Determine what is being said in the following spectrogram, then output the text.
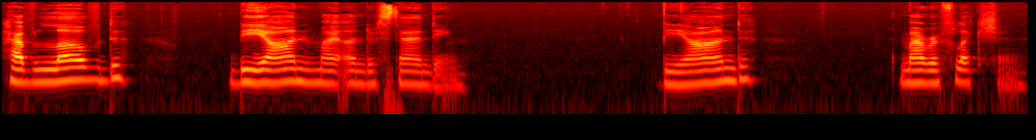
have loved beyond my understanding, beyond my reflection.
